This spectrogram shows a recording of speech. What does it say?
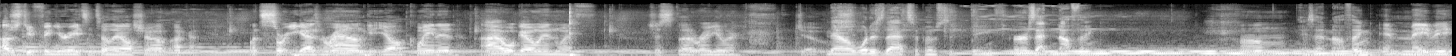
I'll just do figure eights until they all show up. Okay. Let's sort you guys around, get you all acquainted. I will go in with just the regular Joes. now what is that supposed to be? Or is that nothing? um, Is that nothing? it may be.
